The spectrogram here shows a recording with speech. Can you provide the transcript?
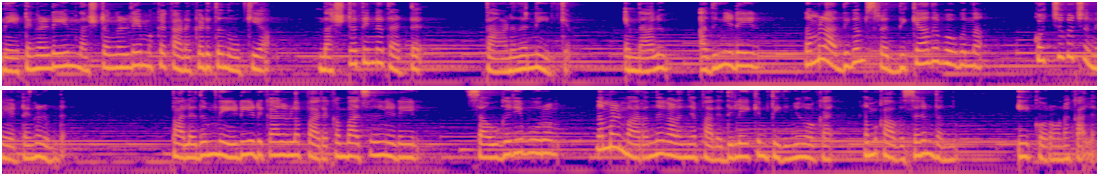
നേട്ടങ്ങളുടെയും നഷ്ടങ്ങളുടെയും ഒക്കെ കണക്കെടുത്ത് നോക്കിയാൽ നഷ്ടത്തിന്റെ തട്ട് താണു തന്നെ ഇരിക്കും. എന്നാലും അതിനിടയിൽ നമ്മൾ അധികം ശ്രദ്ധിക്കാതെ പോകുന്ന കൊച്ചു കൊച്ചു നേട്ടങ്ങളുണ്ട്. പലതും നേടിയെടുക്കാനുള്ള പരക്കം പാച്ചിലിനിടയിൽ സൗകര്യപൂർവം നമ്മൾ മറന്നു കളഞ്ഞ പലതിലേക്കും തിരിഞ്ഞു നോക്കാൻ നമുക്ക് അവസരം തന്നു ഈ കൊറോണ കാലം.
